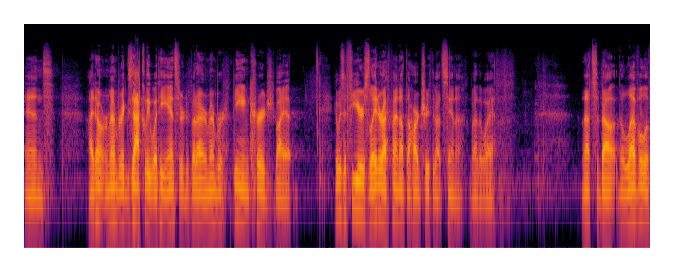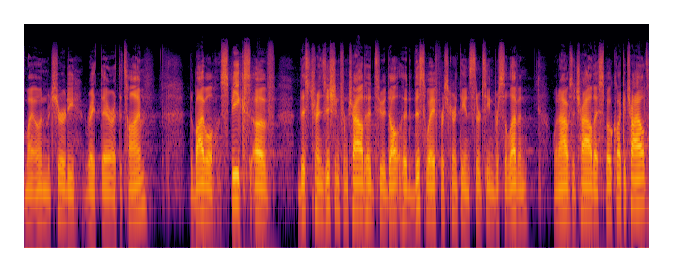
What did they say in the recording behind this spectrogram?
And I don't remember exactly what he answered, but I remember being encouraged by it. It was a few years later I found out the hard truth about Santa, by the way. that's about the level of my own maturity right there at the time. The Bible speaks of this transition from childhood to adulthood this way 1 Corinthians 13, verse 11. When I was a child, I spoke like a child,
